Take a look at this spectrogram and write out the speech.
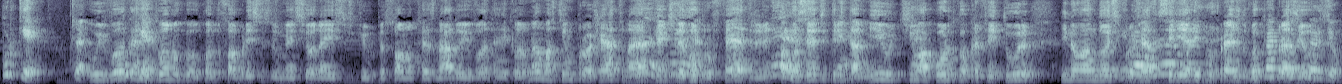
Por quê? É, o Ivan até reclama, quando o Fabrício menciona isso, de que o pessoal não fez nada, o Ivan até reclama, não, mas tinha um projeto na época que a gente é. levou pro FETRE, a gente É, pagou 130 mil, tinha um acordo com a prefeitura e não andou esse projeto, que seria ali pro prédio do Banco do prédio Brasil.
